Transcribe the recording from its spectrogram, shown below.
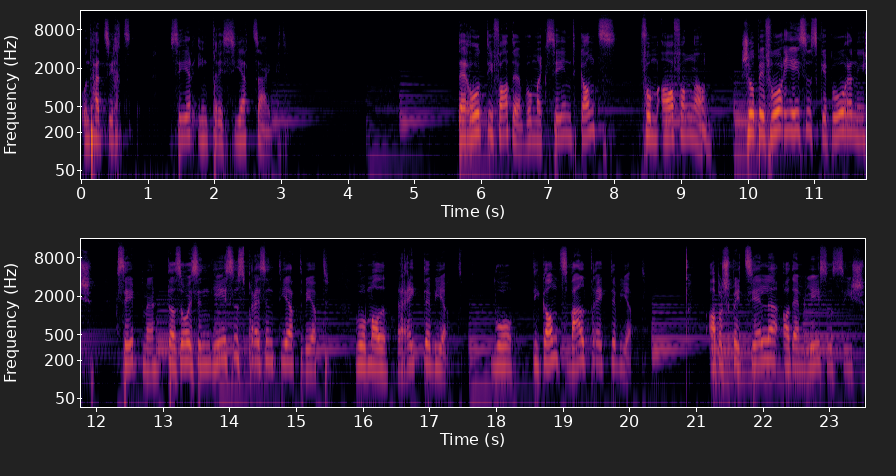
und hat sich sehr interessiert gezeigt. Der rote Faden, wo man sehen, ganz vom Anfang an, schon bevor Jesus geboren ist, sieht man, dass uns ein Jesus präsentiert wird, wo mal retten wird, wo die ganze Welt retten wird aber speziell an dem Jesus ist.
